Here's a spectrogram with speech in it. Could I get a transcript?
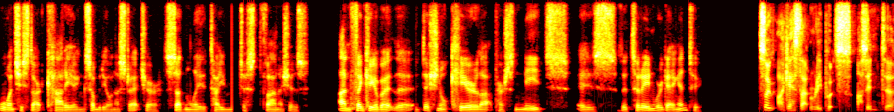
Once you start carrying somebody on a stretcher, suddenly time just vanishes and thinking about the additional care that person needs is the terrain we're getting into. So I guess that really puts us into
